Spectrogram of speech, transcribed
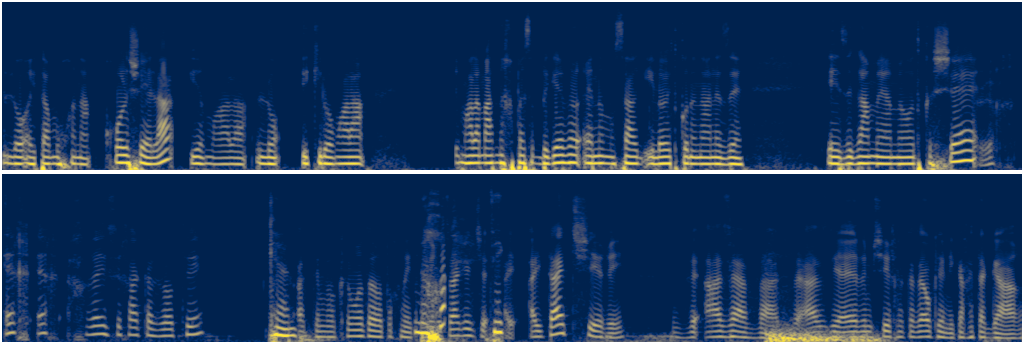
לא הייתה מוכנה. כל שאלה, היא אמרה לה לא. היא כאילו אמרה לה, אמרה לה, מה את מחפשת בגבר? אין לה מושג, היא לא התכוננה לזה. אה, זה גם היה מאוד קשה. איך, איך, איך אחרי שיחה כזאתי, כן. אתם לוקחים אותה לתוכנית? נכון. אני רוצה להגיד ת- שהייתה את שירי, ואז זה עבד, ואז יעל המשיכה כזה, אוקיי, ניקח את הגר,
